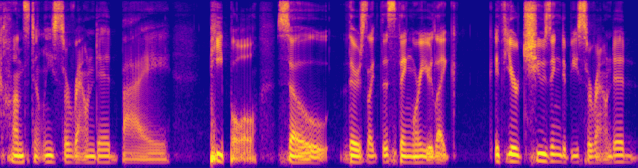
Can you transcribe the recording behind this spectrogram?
constantly surrounded by people. So there's like this thing where you're like, if you're choosing to be surrounded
